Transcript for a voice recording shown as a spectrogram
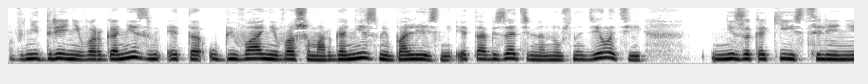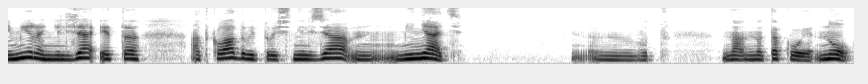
внедрение в организм, это убивание в вашем организме болезни. Это обязательно нужно делать, и ни за какие исцеления мира нельзя это откладывать, то есть нельзя менять э, вот на, на такое. Но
